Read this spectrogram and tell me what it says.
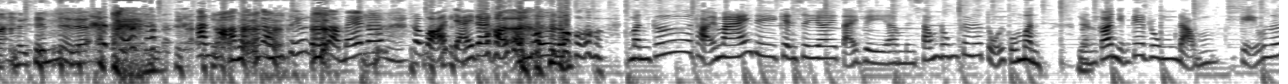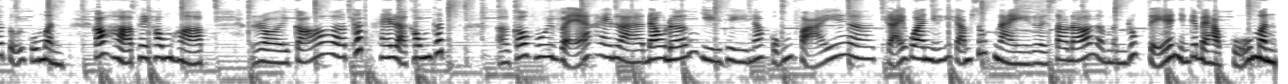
Mặt hơi chín rồi đó. Anh họ tấn công xíu nữa là bé nó nó bỏ chạy ra khỏi phòng thu luôn. Mình cứ thoải mái đi Kenzie ơi. Tại vì à, mình sống đúng cái lứa tuổi của mình Dạ. mình có những cái rung động, kiểu, lứa tuổi của mình. Có hợp hay không hợp, rồi có thích hay là không thích ờ, có vui vẻ hay là đau đớn gì thì nó cũng phải ờ, trải qua những cái cảm xúc này, rồi sau đó là mình rút tỉa những cái bài học của mình.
